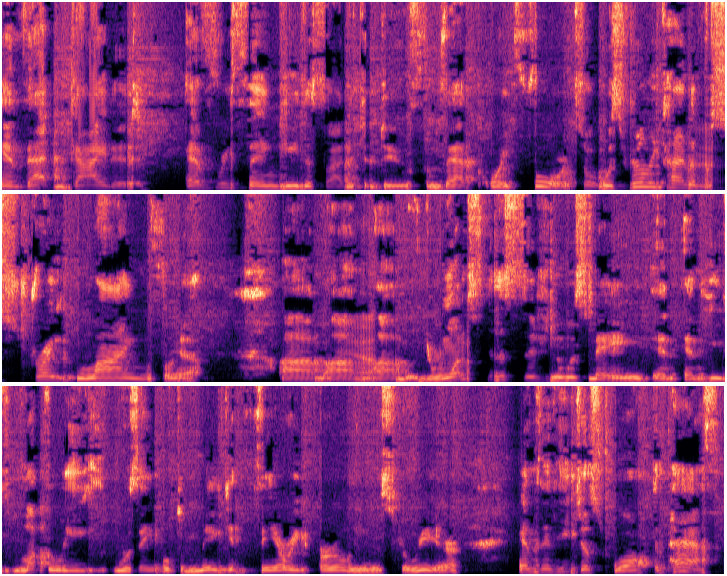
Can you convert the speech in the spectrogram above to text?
And that guided everything he decided to do from that point forward. So it was really kind of a straight line for him. Um, um, um, once the decision was made, and, and he luckily was able to make it very early in his career, and then he just walked the path.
